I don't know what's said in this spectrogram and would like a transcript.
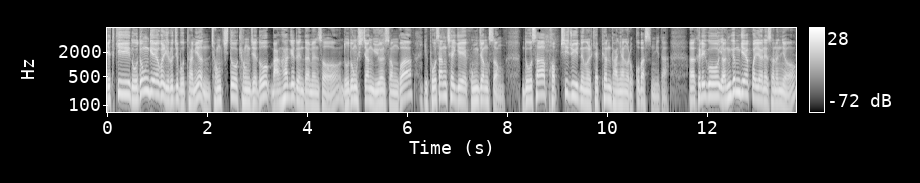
예, 특히 노동 개혁을 이루지 못하면 정치도 경제도 망하게 된다면서 노동시장 유연성과 이 보상 체계의 공정성, 노사 법치주의 등을 개편 방향으로 꼽았습니다. 아, 그리고 연금 개혁 관련해서는요.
